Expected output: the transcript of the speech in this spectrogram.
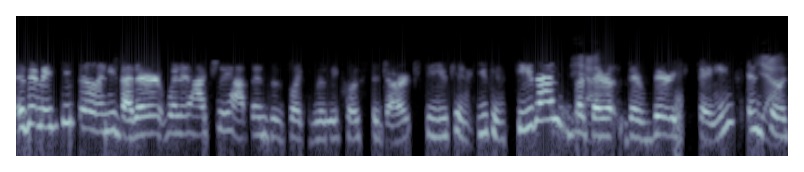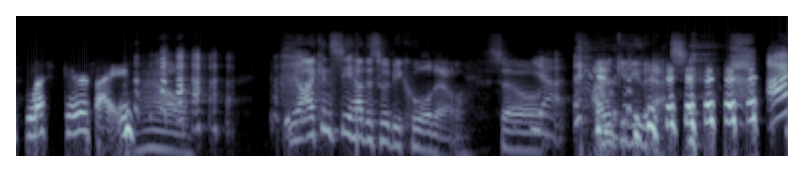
if it makes you feel any better, when it actually happens, it's like really close to dark, so you can you can see them, but Yeah. they're they're very faint, and so it's less terrifying. wow. You know, I can see how this would be cool though. So yeah. I will give you that. I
